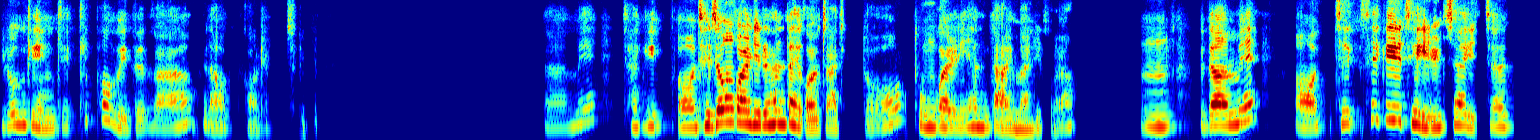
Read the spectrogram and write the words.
이런 게 이제 keep up with가 나오기 어렵죠. 그다음에 자기 어, 재정 관리를 한다 이거죠. 아직도 돈 관리한다 이 말이고요. 음, 그다음에 어, 제, 세계 제1차, 2차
